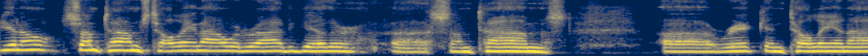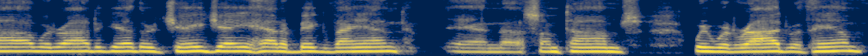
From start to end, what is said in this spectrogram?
you know, sometimes Tully and I would ride together. Uh, sometimes uh, Ric and Tully and I would ride together. JJ had a big van, and uh, sometimes we would ride with him.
